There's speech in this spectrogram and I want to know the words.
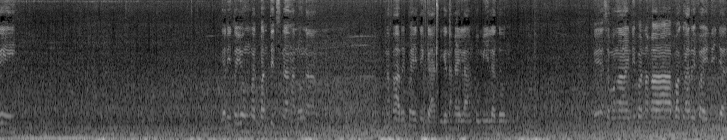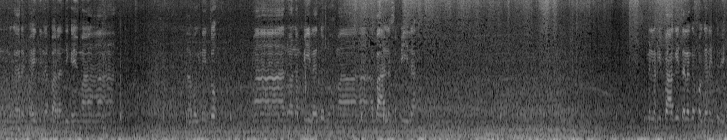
Okay. Ganito yung advantage ng ano ng naka-RFID ka, hindi ka na kailangan pumila doon. Kaya sa mga hindi pa nakapag-RFID dyan, mag-RFID na ma tawag nito ma ano ng pila doon, no? maabala sa pila. malaking bagay talaga pag ganito eh.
